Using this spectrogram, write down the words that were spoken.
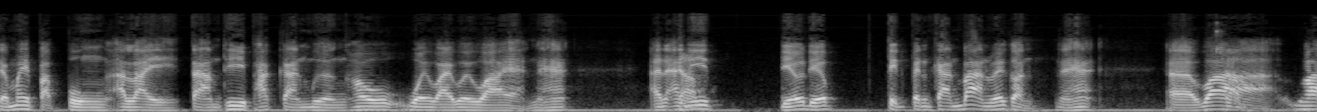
จะไม่ปรับปรุงอะไรตามที่พักการเมืองเขาโวยวายโวยวายอะนะฮะอันอันนี้เดี๋ยวเดี๋ยวติดเป็นการบ้านไว้ก่อนนะฮะเอ่อว่าครับว่า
